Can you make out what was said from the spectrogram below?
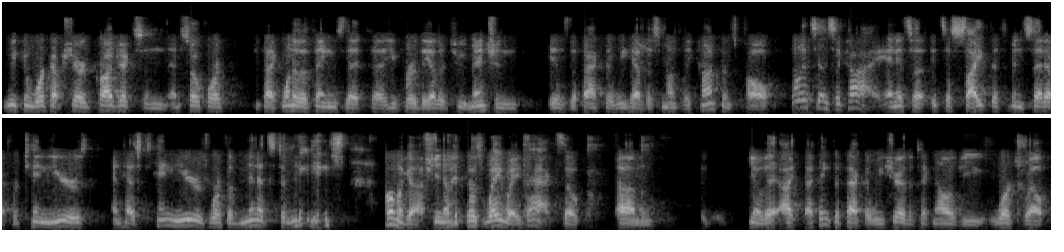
we can work up shared projects and, and so forth. In fact, one of the things that uh, you've heard the other two mention is the fact that we have this monthly conference call. Well, it's in Sakai, and it's a it's a site that's been set up for 10 years and has 10 years worth of minutes to meetings. Oh my gosh, you know, it goes way way back. So, um, you know, the, I, I think the fact that we share the technology works well.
